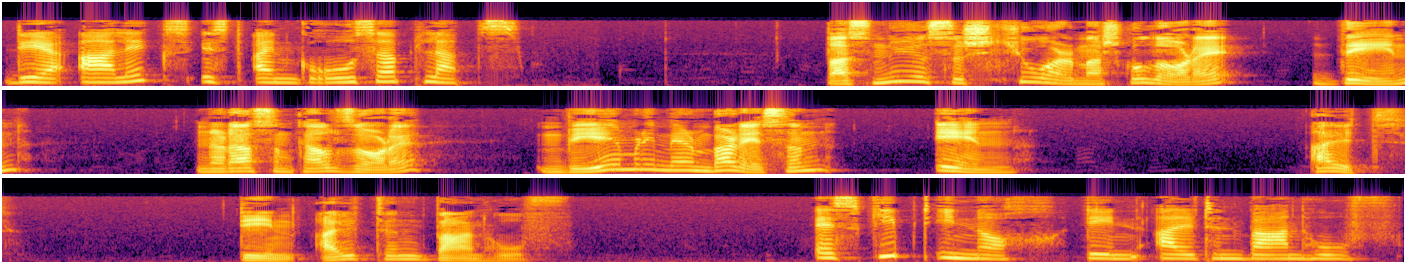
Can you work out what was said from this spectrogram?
Der Alex ist ein großer Platz. Pas nyjës së shquar mashkullore, den, në rasën kallëzore, mbiemri merr mbaresën, en. Alt, den alten Bahnhof. Es gibt ihn noch, den alten Bahnhof.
